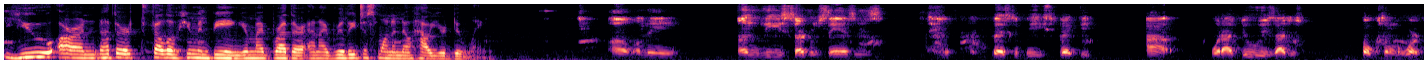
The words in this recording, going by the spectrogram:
you are another fellow human being. You're my brother, and I really just want to know how you're doing. Um, I mean, under these circumstances, best could be expected. I, what I do is I just focus on the work.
